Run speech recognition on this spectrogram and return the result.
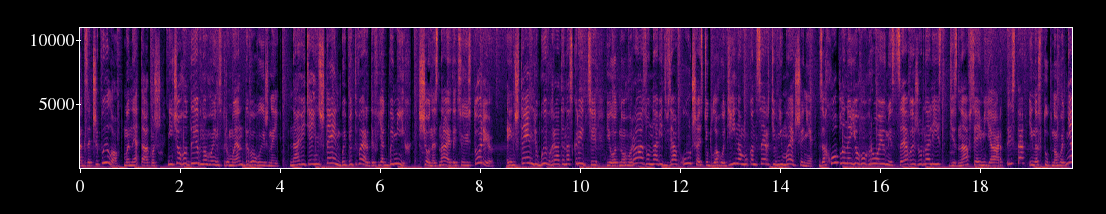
Як зачепило? Мене також. Нічого дивного, інструмент дивовижний. Навіть Ейнштейн би підтвердив, якби міг. Що не знаєте цю історію? Ейнштейн любив грати на скрипці і одного разу навіть взяв участь у благодійному концерті в Німеччині. Захоплений його грою, місцевий журналіст дізнався ім'я артиста і наступного дня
